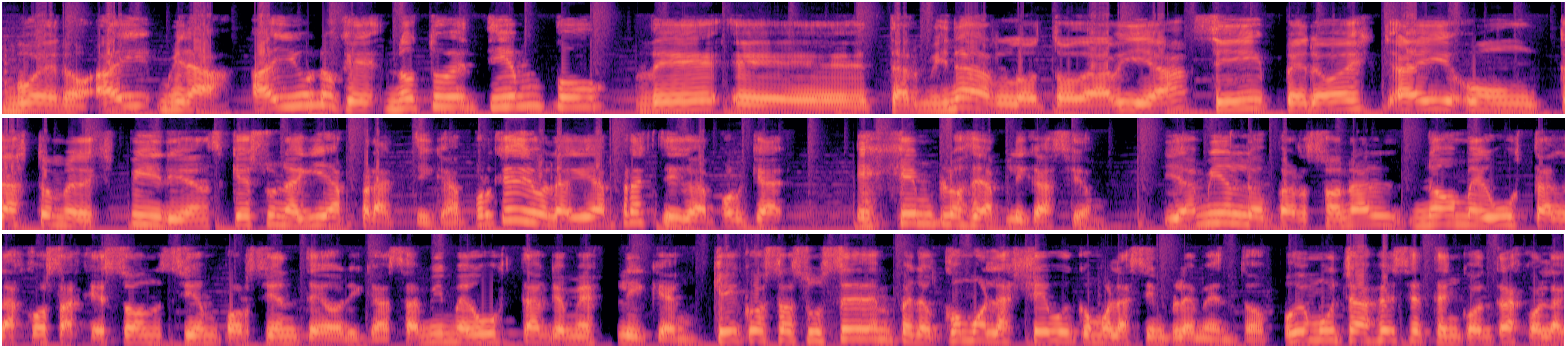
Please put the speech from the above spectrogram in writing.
Bueno, ahí, mira, hay uno que no tuve tiempo de eh, terminarlo todavía, sí, pero es, hay un Customer Experience que es una guía práctica. ¿Por qué digo la guía práctica? Porque ejemplos de aplicación. Y a mí en lo personal no me gustan las cosas que son 100% teóricas. A mí me gusta que me expliquen qué cosas suceden, pero cómo las llevo y cómo las implemento. Porque muchas veces te encontrás con la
